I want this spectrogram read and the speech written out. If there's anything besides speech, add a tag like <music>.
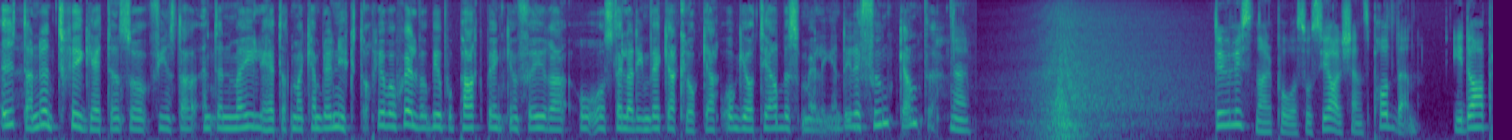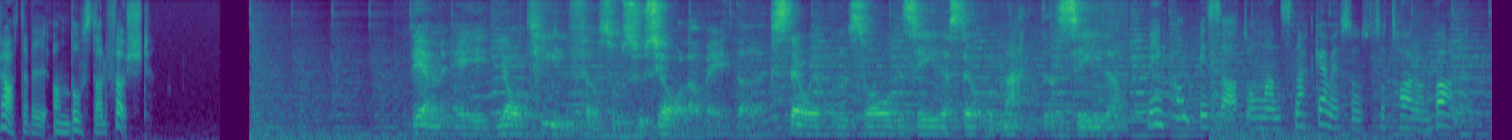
Utan den tryggheten så finns det inte en möjlighet att man kan bli nykter. Prova själv att bo på parkbänken fyra och, och ställa din väckarklocka och gå till Arbetsförmedlingen. Det, det funkar inte. Nej. Du lyssnar på Socialtjänstpodden. Idag pratar vi om Bostad först. Vem är jag till för som socialarbetare? Står jag på den svaga sida? Står jag på maktens sida? Min kompis sa att om man snackar med SOS så tar de barnen.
